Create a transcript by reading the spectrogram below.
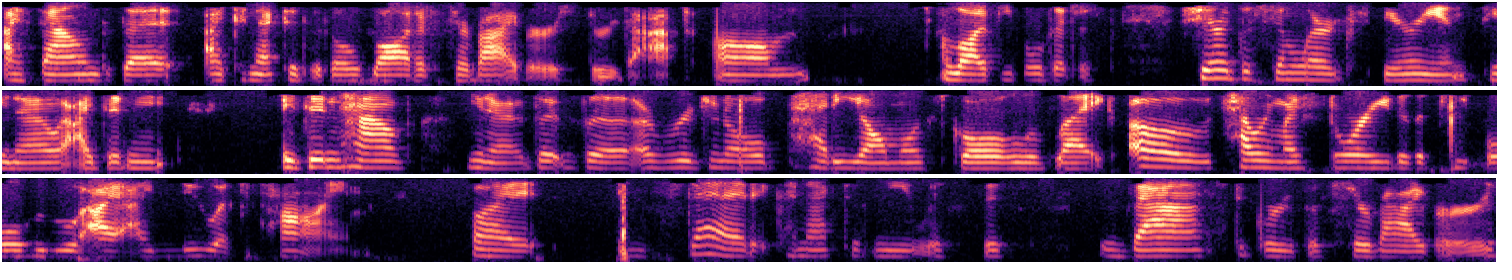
I found that I connected with a lot of survivors through that. Um a lot of people that just shared the similar experience, you know. I didn't it didn't have, you know, the the original petty almost goal of like, oh, telling my story to the people who I, I knew at the time. But instead it connected me with this vast group of survivors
